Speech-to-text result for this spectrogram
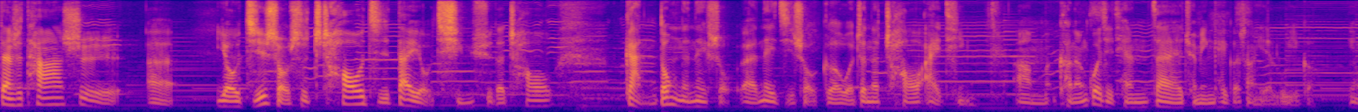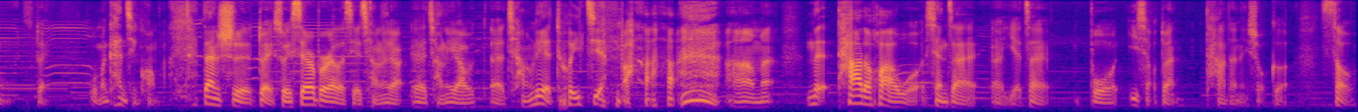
但是他是呃有几首是超级带有情绪的，超感动的那首呃那几首歌，我真的超爱听。嗯，可能过几天在全民 K 歌上也录一个，嗯，对，我们看情况吧。但是对，所以 Sarah b a r e l l s 也强烈要呃强烈要呃强烈推荐吧。嗯，那他的话，我现在呃也在播一小段他的那首歌。So，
